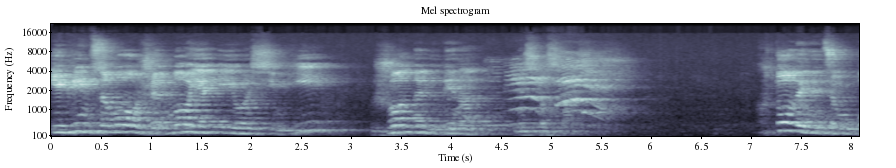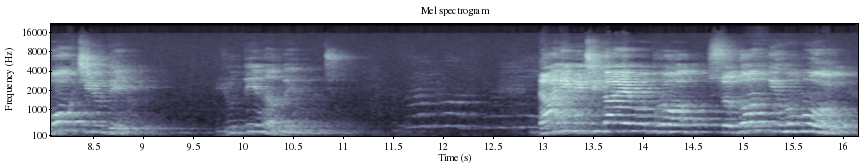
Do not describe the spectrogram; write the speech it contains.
І крім самого же Ноя і його сім'ї, жодна людина не спаслася. Хто винен цьому Бог чи людина? Людина винна цьому. Далі ми читаємо про Содом і Гомору.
